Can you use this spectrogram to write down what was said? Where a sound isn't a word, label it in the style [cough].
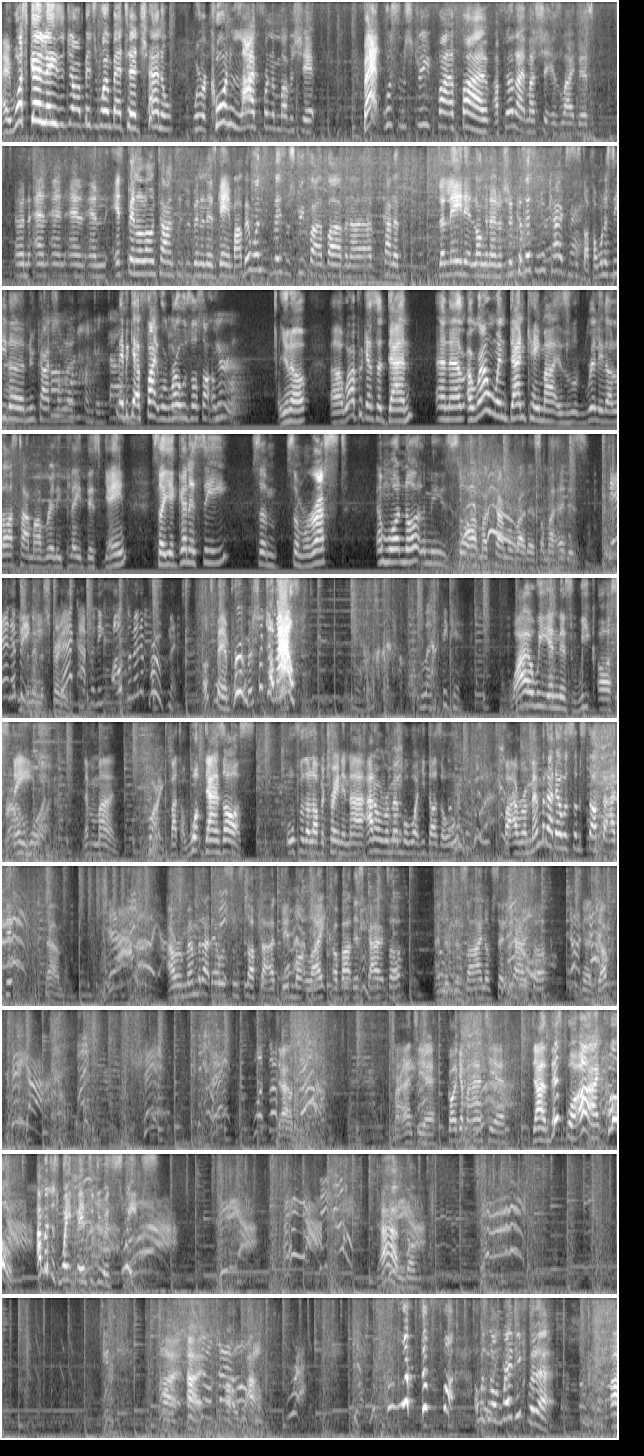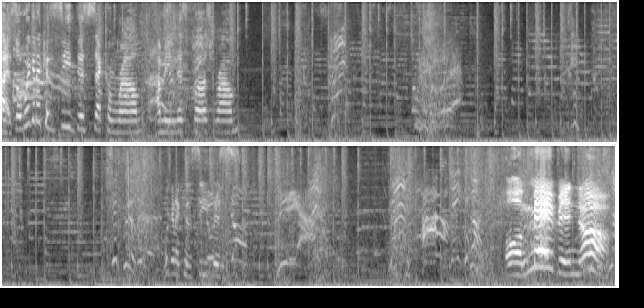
Hey, what's good, ladies and gentlemen? Bitches, welcome back to the channel. We're recording live from the mothership. Back with some Street Fighter 5. I feel like my shit is like this. And and and and and it's been a long time since we've been in this game, but I've been wanting to play some Street Fighter 5 and I, have kind of delayed it longer than I should because there's new characters and stuff. I want to see the new characters. I want to maybe get a fight with Rose or something. You know, uh, we're up against a Dan. And uh, around when Dan came out is really the last time I really played this game. So you're gonna see some some rust and whatnot. Let me sort out my camera right there so my head is Dan even in the screen. Back after the ultimate improvement. Ultimate improvement? Shut your mouth! Let's begin. Why are we in this weak ass stage? Never mind. Fight. About to whoop Dan's ass. All for the love of training. Now I don't remember what he does at all. But I remember that there was some stuff that I did. Damn. I remember that there was some stuff that I did not like about this character and the design of said character. He's gonna jump. Down. My anti-air. Gotta get my anti-air. Damn, this boy. Alright, cool. I'ma just wait for him to do his sweeps. Damn, the Alright, alright. Oh, wow. What the fuck? I was not ready for that. Alright, so we're gonna concede this second round. I mean, this first round. We're gonna concede this. Or maybe not.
